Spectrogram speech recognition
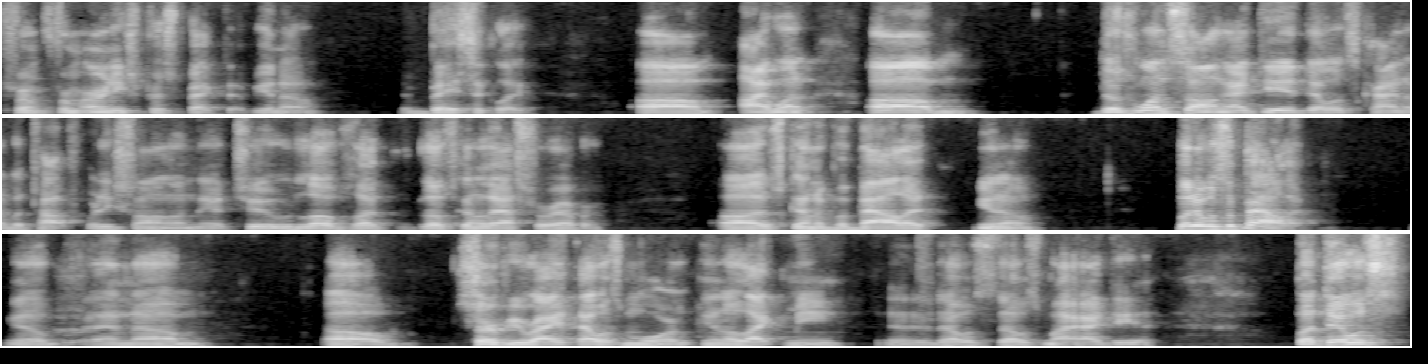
from from Ernie's perspective. You know, basically. Um, I want. Um, there's one song I did that was kind of a top 40 song on there too. Love's like, Love's Gonna Last Forever. Uh, it's kind of a ballad, you know, but it was a ballad, you know. And um, uh, Serve You Right, that was more, you know, like me. Uh, that was that was my idea. But there was,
